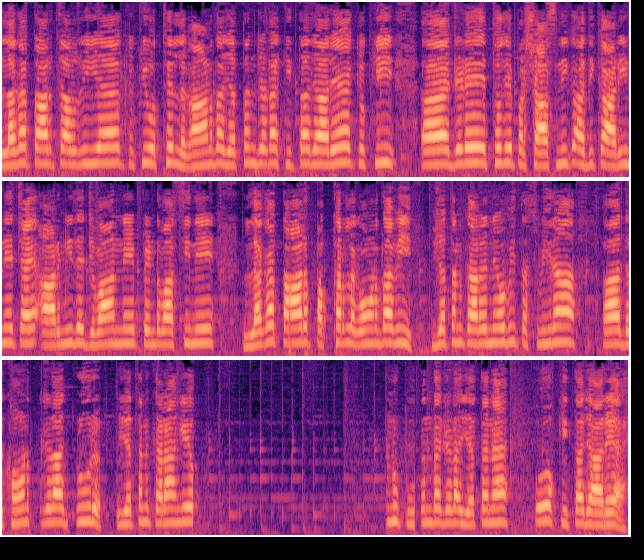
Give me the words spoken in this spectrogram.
ਲਗਾਤਾਰ ਚੱਲ ਰਹੀ ਹੈ ਕਿਉਂਕਿ ਉੱਥੇ ਲਗਾਉਣ ਦਾ ਯਤਨ ਜਿਹੜਾ ਕੀਤਾ ਜਾ ਰਿਹਾ ਹੈ ਕਿਉਂਕਿ ਅ, ਜਿਹੜੇ ਇੱਥੋਂ ਦੇ ਪ੍ਰਸ਼ਾਸਨਿਕ ਅਧਿਕਾਰੀ ਨੇ ਚਾਹੇ ਆਰਮੀ ਦੇ ਜਵਾਨ ਨੇ ਪਿੰਡ ਵਾਸੀ ਨੇ ਲਗਾਤਾਰ ਪੱਥਰ ਲਗਾਉਣ ਦਾ ਵੀ ਯਤਨ ਕਰ ਰਹੇ ਨੇ। ਉਹ ਵੀ ਤਸਵੀਰਾਂ ਦਿਖਾਉਣ ਜਿਹੜਾ ਜ਼ਰੂਰ ਯਤਨ ਕਰਾਂਗੇ। ਨੂੰ ਪੂਰਨ ਦਾ ਜਿਹੜਾ ਯਤਨ ਹੈ, ਉਹ ਕੀਤਾ ਜਾ ਰਿਹਾ ਹੈ।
